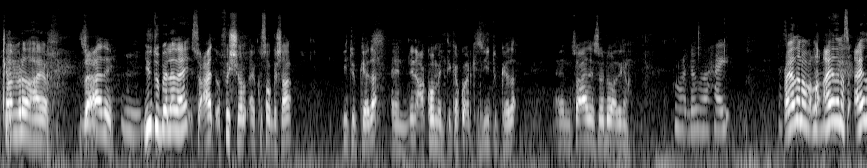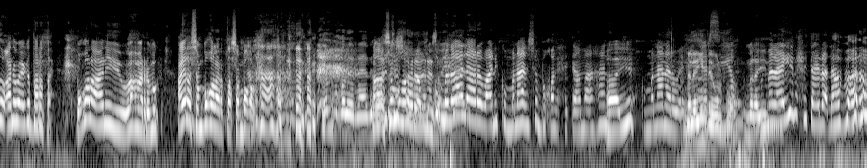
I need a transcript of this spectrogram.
kaamirada hayo. Sucaadey youtube bay leedahay sucaad official ay ku soo gashaa youtube-keeda. Dhinaca commentiga ku arkaysa youtube-keeda. Een, sucaadey soo dhow adigana waa dhawahay أيضا أيضا أيضا أنا وياك ضرطة بقول أنا يعني وأحمد رمك أيضا شن بقول أرطة شن بقول. شن بقول الرادن آه، شن بقول الرادن كم أنا أروى كم من أنا شن بقول حتى ما هن كم من أنا أروى ملايين دول ملايين. ملايين حتى لا نافارو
